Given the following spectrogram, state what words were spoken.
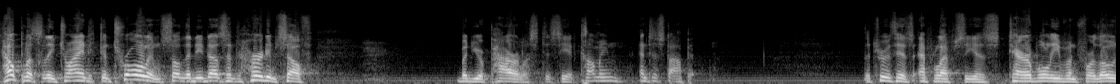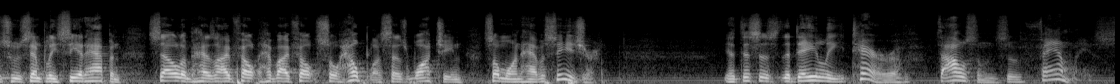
Helplessly trying to control him so that he doesn't hurt himself, but you're powerless to see it coming and to stop it. The truth is, epilepsy is terrible even for those who simply see it happen. Seldom has I felt, have I felt so helpless as watching someone have a seizure. Yet this is the daily terror of thousands of families.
